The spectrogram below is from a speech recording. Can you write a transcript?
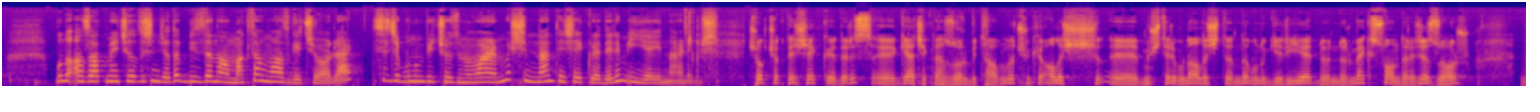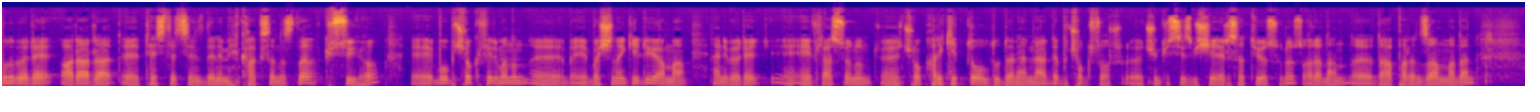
Bunu azaltmaya çalışınca da bizden almaktan vazgeçiyorlar. Sizce bunun bir çözümü var mı? Şimdiden teşekkür ederim. İyi yayınlar demiş. Çok çok teşekkür ederiz. Ee, gerçekten zor bir tablo. Çünkü alış e, müşteri buna alıştığında bunu geriye döndürmek son derece zor. Bunu böyle ara ara e, test etseniz denemeye kalksanız da küsüyor. E, bu birçok firmanın başına geliyor ama hani böyle enflasyonun çok hareketli olduğu dönemlerde bu çok zor. E, çünkü siz bir şeyleri satıyorsunuz. Aradan e, daha paranızı almadan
